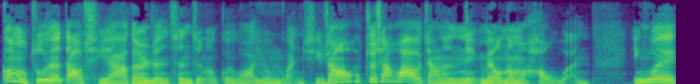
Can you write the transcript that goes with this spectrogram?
跟我租约到期啊，跟人生整个规划有关系。然后就像话我讲的，你没有那么好玩，因为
